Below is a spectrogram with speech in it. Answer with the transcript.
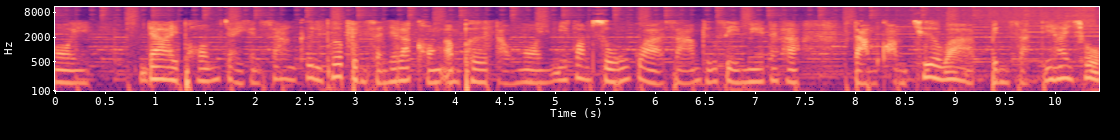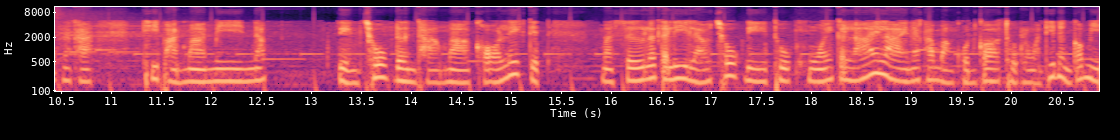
งอย ได้พร้อมใจกันสร้างขึ้น เพื่อเป็นสัญลักษณ์ของอำเภอเต่างอย มีความสูงกว่า 3-4 เมตรนะคะ ตามความเชื่อว่าเป็นสัตว์ที่ให้โชคนะคะ ที่ผ่านมามีนักเสี่ยงโชคเดินทางมาขอเลขเด็ด มาซื้อลอตเตอรี่แล้วโชคดีถูกหวยกันหลายลายนะคะ บางคนก็ถูกรางวัลที่หนึ่งก็มี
